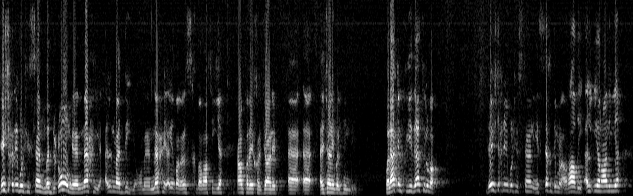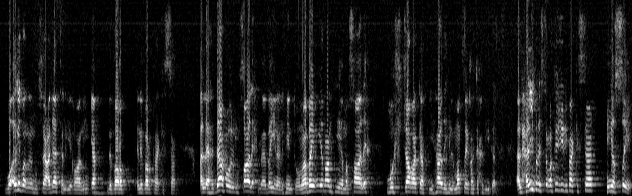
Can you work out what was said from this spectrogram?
جيش تحرير بلوشستان مدعوم من الناحية المادية ومن الناحية أيضا الاستخباراتية عن طريق الجانب الجانب الهندي. ولكن في ذات الوقت جيش تحرير بلوشستان يستخدم الأراضي الإيرانية وأيضا المساعدات الإيرانية لضرب لضرب باكستان. الأهداف والمصالح ما بين الهند وما بين إيران هي مصالح مشتركة في هذه المنطقة تحديدا. الحليف الاستراتيجي لباكستان هي الصين.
